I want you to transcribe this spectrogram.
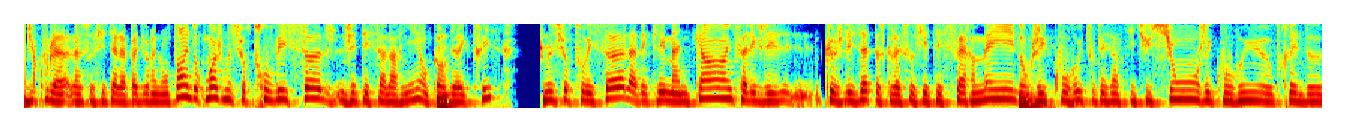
Du coup, la, la société, elle n'a pas duré longtemps. Et donc, moi, je me suis retrouvée seule. J'étais salariée, encore Mhm. directrice. Je me suis retrouvée seule avec les mannequins. Il fallait que je les, que je les aide parce que la société se fermait. Donc, Mhm. j'ai couru toutes les institutions. J'ai couru auprès de,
